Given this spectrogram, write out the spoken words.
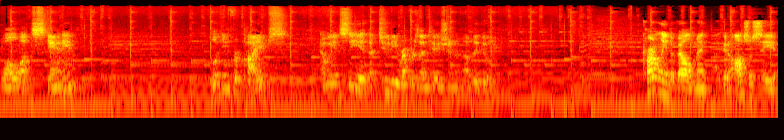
Walabot's scanning, looking for pipes, and we can see a 2D representation of the GUI. Currently in development, you can also see a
